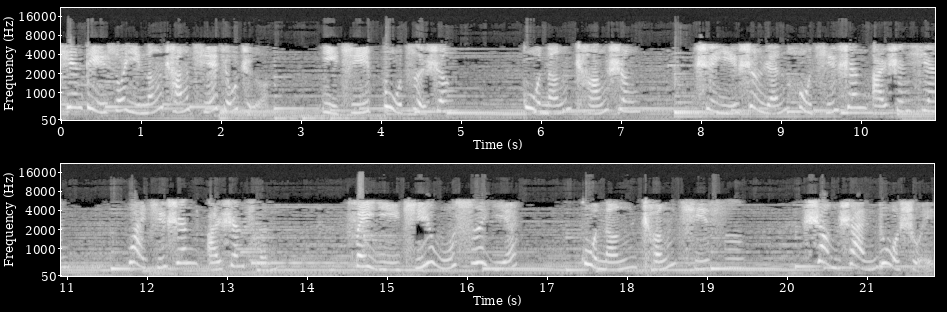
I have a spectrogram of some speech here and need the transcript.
天地所以能长且久者，以其不自生，故能长生。是以圣人后其身而身先，外其身而身存，非以其无私也，故能成其私。上善若水，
